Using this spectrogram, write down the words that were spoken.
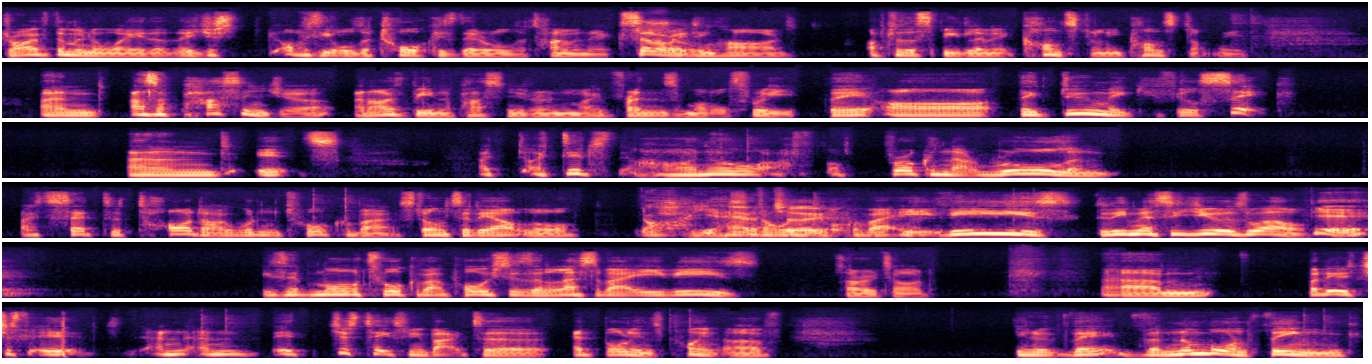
drive them in a way that they just obviously all the torque is there all the time, and they're accelerating hard up to the speed limit constantly, constantly. And as a passenger, and I've been a passenger in my friends' Model Three, they are they do make you feel sick, and it's I, I did oh no I've, I've broken that rule and I said to Todd I wouldn't talk about Stone City Outlaw. Oh, you I have said I wouldn't talk about EVs did he message you as well? Yeah. he said more talk about Porsches and less about EVs sorry Todd. Um, but it was just it and and it just takes me back to Ed Bolian's point of you know they the number one thing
